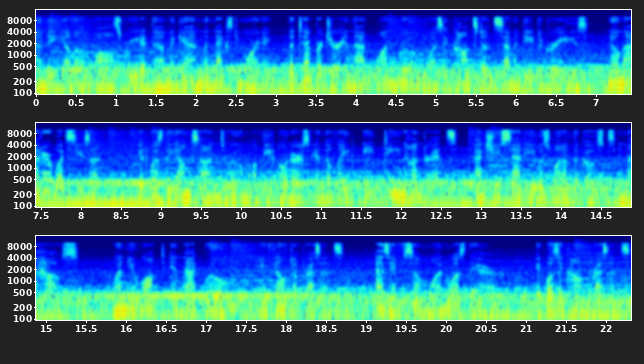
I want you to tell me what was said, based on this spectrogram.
and the yellow walls greeted them again the next morning. The temperature in that one room was a constant 70 degrees, no matter what season. It was the young son's room of the owners in the late 1800s, and she said he was one of the ghosts in the house. When you walked in that room, you felt a presence. As if someone was there. It was a calm presence,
